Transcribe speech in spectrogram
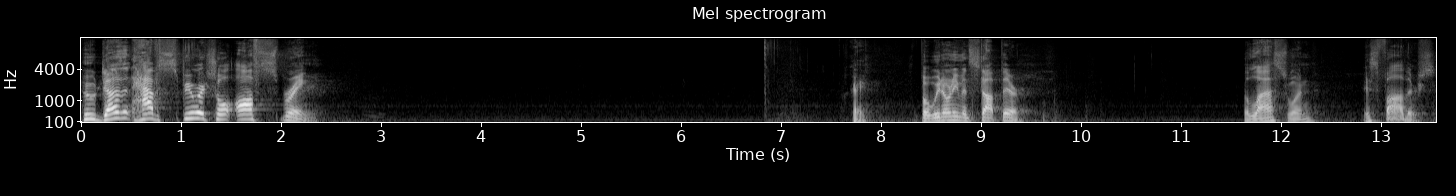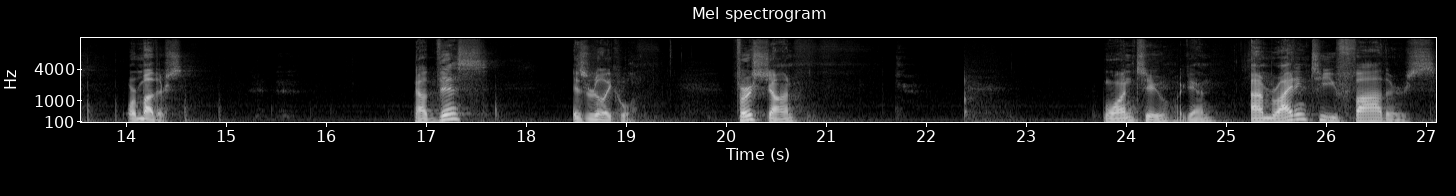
who doesn't have spiritual offspring. Okay, but we don't even stop there. The last one is fathers or mothers. Now, this is really cool. First John 1 2, again. I'm writing to you, fathers,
